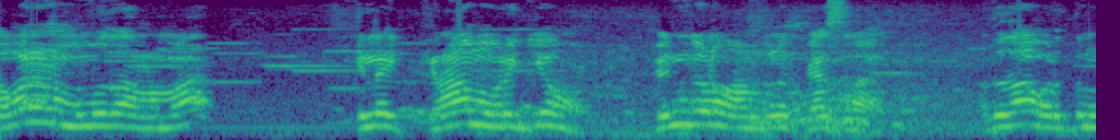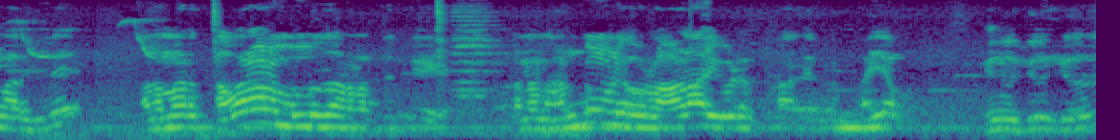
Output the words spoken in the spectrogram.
தவறான முன்னுதாரணமாக இல்லை கிராமம் வரைக்கும் பெண்களும் ஆண்களும் பேசுகிறாங்க அதுதான் வருத்தமாக இருக்குது. அந்த மாதிரி தவறான முன்னுதாரணத்துக்கு ஆனால் அன்புமணி ஒரு ஆளாகி விடக்கூடாது என்ற பயம் எங்களுக்கு இருக்கிறது.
